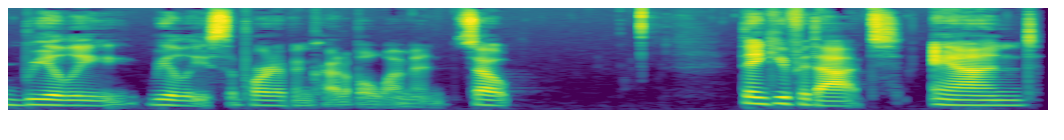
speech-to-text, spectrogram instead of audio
really, really supportive, incredible women. So, thank you for that. And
